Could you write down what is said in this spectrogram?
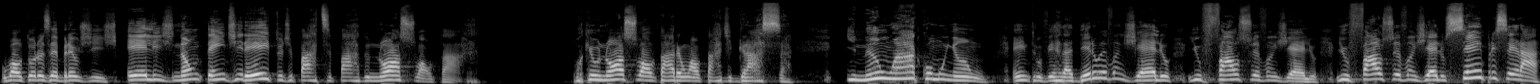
O autor dos Hebreus diz: eles não têm direito de participar do nosso altar, porque o nosso altar é um altar de graça, e não há comunhão entre o verdadeiro evangelho e o falso evangelho. E o falso evangelho sempre será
